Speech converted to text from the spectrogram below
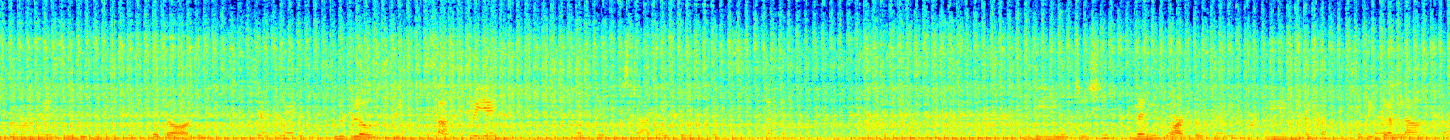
ఇప్పుడు మనం వేసే డిజైన్ ఒక డాల్. ఫుల్ ఫస్ట్ అయితే స్టార్ట్ అయిపోయింది ఇది వచ్చేసి ఫ్రంట్ పార్ట్ ఈ మనకి కనిపించేది గల్లా అంతా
